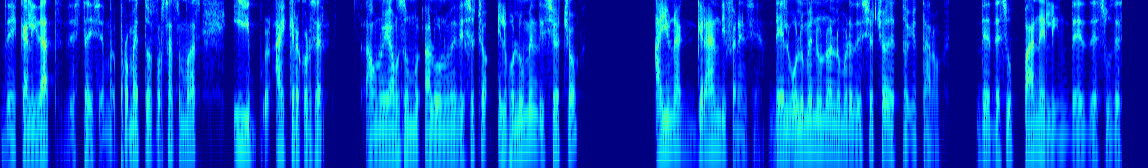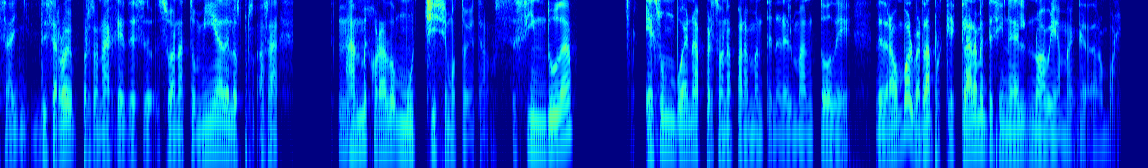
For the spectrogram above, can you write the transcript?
de calidad. De este, dice, "Me prometo esforzarse más. Y hay que reconocer, aún no llegamos al volumen 18. El volumen 18 hay una gran diferencia del volumen 1 al número 18 de Toyotaro. Desde su paneling, desde su desa- desarrollo de personajes, desde su, su anatomía de los personajes. O sea, Ha mejorado muchísimo Toyotaro. Sin duda, es una buena persona para mantener el manto de, de Dragon Ball, ¿verdad? Porque claramente sin él no habría manga de Dragon Ball.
